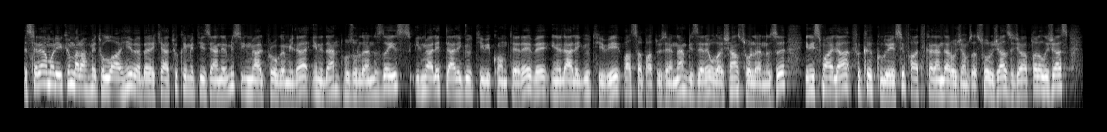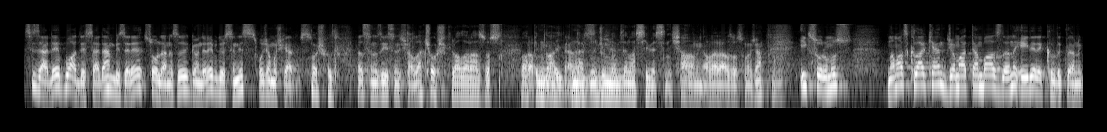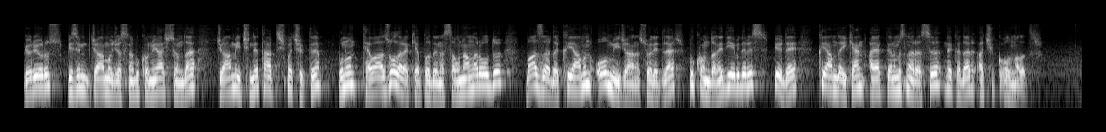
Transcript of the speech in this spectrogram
Esselamu Aleyküm ve Rahmetullahi ve Berekatü kıymetli izleyenlerimiz İlmihal programıyla yeniden huzurlarınızdayız. İlmihaletlalegültv.com.tr ve yine Lalegül TV WhatsApp hattı üzerinden bizlere ulaşan sorularınızı yine İsmaila Fıkıh Kulu üyesi Fatih Kalender hocamıza soracağız, cevaplar alacağız. Sizler de bu adreslerden bizlere sorularınızı gönderebilirsiniz. Hocam hoş geldiniz. Hoş bulduk. Nasılsınız, iyisiniz inşallah? Çok şükür Allah razı olsun. Rabbim, Rabbim daha iyi günler cümlemize nasip etsin inşallah. Amin. Allah razı olsun hocam. İlk sorumuz namaz kılarken cemaatten bazılarını eğilerek kıldıklarını görüyoruz. Bizim cami hocasına bu konuyu açtığımda cami içinde tartışma çıktı. Bunun tevazu olarak yapıldığını savunanlar oldu. Bazıları da kıyamın olmayacağını söylediler. Bu konuda ne diyebiliriz? Bir de kıyamdayken ayaklarımızın arası ne kadar açık olmalıdır?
